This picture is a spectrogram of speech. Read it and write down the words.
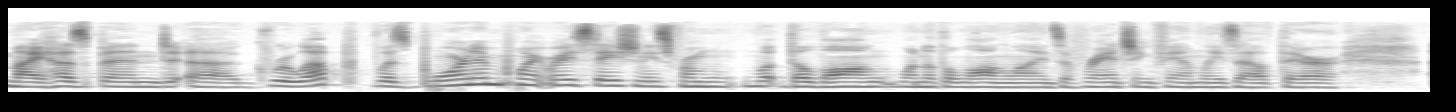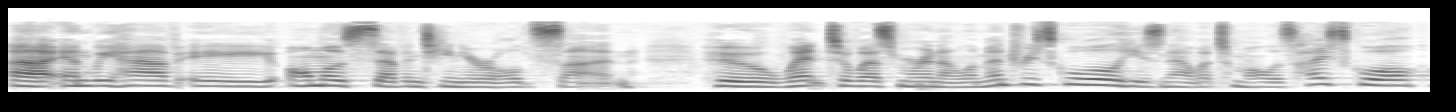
my husband uh, grew up, was born in Point Reyes Station. He's from the long, one of the long lines of ranching families out there, uh, and we have a almost 17 year old son who went to West Marin Elementary School. He's now at Tomales High School.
